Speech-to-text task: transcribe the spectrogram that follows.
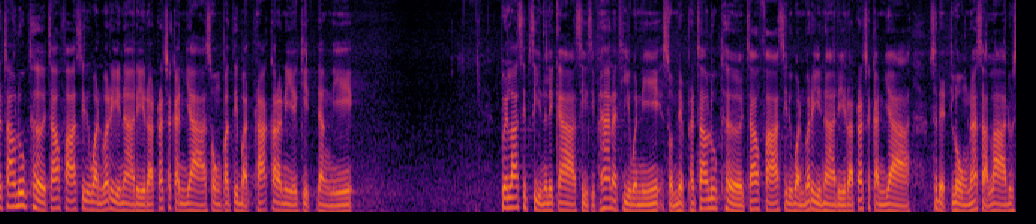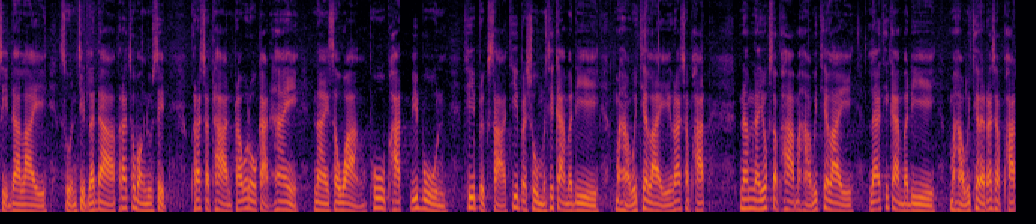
พระเจ้าลูกเธอเจ้าฟ้าสิริวัณวรีนารีรัตนราชกัญญาทรงปฏิบัติพระกรณียกิจดังนี้ เวลา 14นาฬิกา45 นาทีวันนี้ สมเด็จพระเจ้าลูกเธอเจ้าฟ้าสิริวัณวรีนารีรัตนราชกัญญา เสด็จลงณศาลาดุสิตดาลัยสวนจิตรดา พระราชวังดุสิต พระราชทานพระวโรกาสให้ นายสว่างผู้พัฒวิบูลที่ปรึกษาที่ประชุมอธิการบดี มหาวิทยาลัย ราชพัฒ นำนายกสภามหาวิทยาลัย และอธิการบดี มหาวิทยาลัยราชพัฒ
